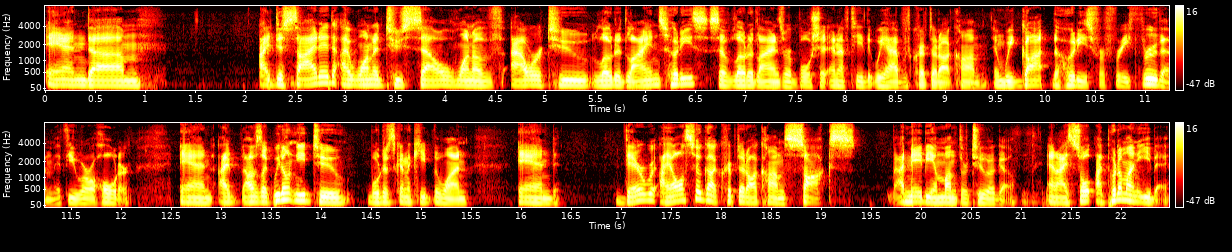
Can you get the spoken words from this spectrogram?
And um, I decided I wanted to sell one of our two Loaded Lions hoodies. So, Loaded Lions are a bullshit NFT that we have with crypto.com. And we got the hoodies for free through them if you were a holder. And I, I was like, we don't need two. We're just going to keep the one. And there I also got crypto.com socks uh, maybe a month or two ago. And I sold I put them on eBay.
